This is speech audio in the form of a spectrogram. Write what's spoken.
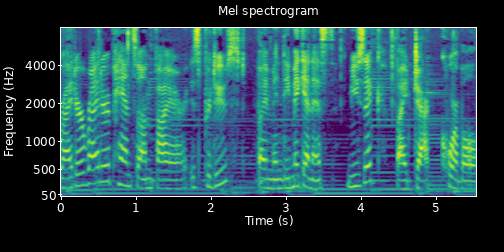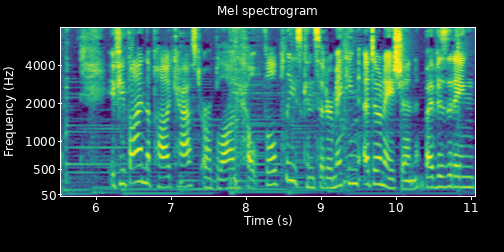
Writer Writer Pants on Fire is produced by Mindy McGinnis. Music by Jack Corbel. If you find the podcast or blog helpful, please consider making a donation by visiting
